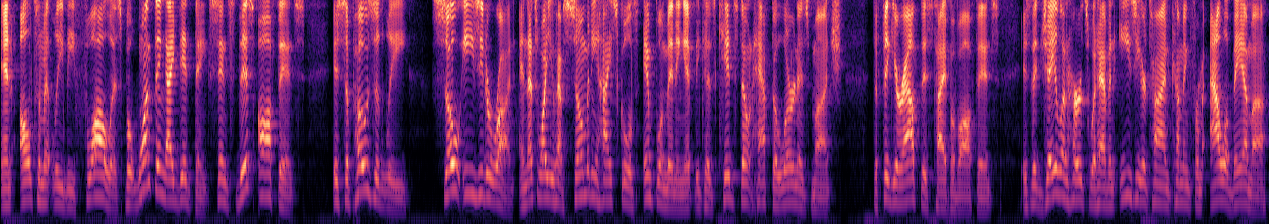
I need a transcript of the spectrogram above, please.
and ultimately be flawless. But one thing I did think since this offense is supposedly so easy to run, and that's why you have so many high schools implementing it because kids don't have to learn as much to figure out this type of offense, is that Jalen Hurts would have an easier time coming from Alabama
